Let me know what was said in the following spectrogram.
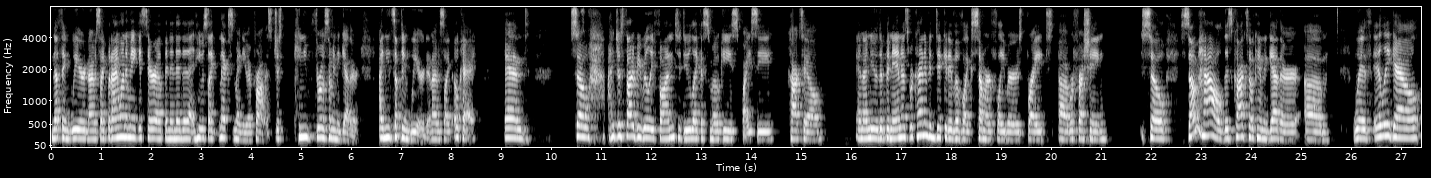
nothing weird. And I was like, but I want to make a syrup and and and he was like, next menu, I promise. Just can you throw something together? I need something weird. And I was like, okay. And so I just thought it'd be really fun to do like a smoky, spicy cocktail. And I knew the bananas were kind of indicative of like summer flavors, bright, uh, refreshing, so somehow this cocktail came together um, with Ilegal,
